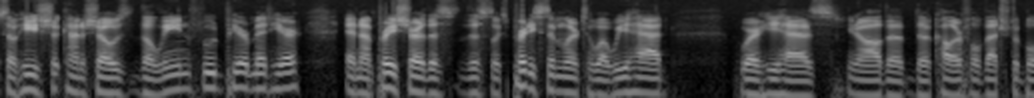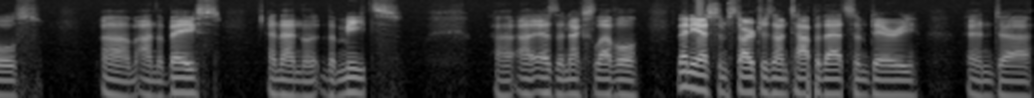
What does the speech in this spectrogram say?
So he sh- kind of shows the lean food pyramid here, and I'm pretty sure this this looks pretty similar to what we had, where he has you know all the the colorful vegetables um, on the base, and then the the meats uh, uh, as the next level. Then he has some starches on top of that, some dairy, and uh,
